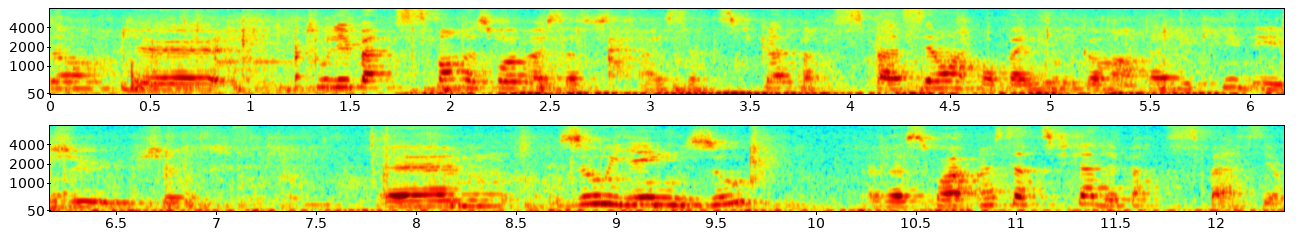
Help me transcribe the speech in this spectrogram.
Donc, euh, tous les participants reçoivent un certificat de participation accompagné des commentaires écrits des juges. Euh, Zhu Ying Zhu reçoit un certificat de participation.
